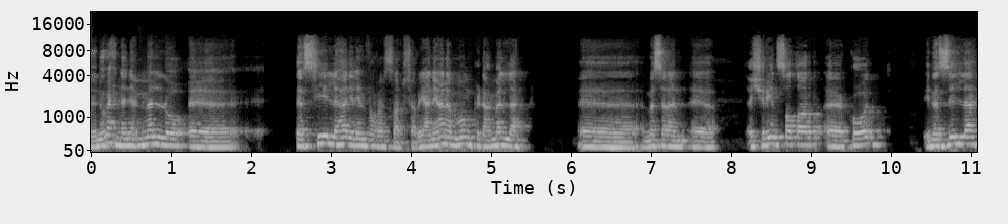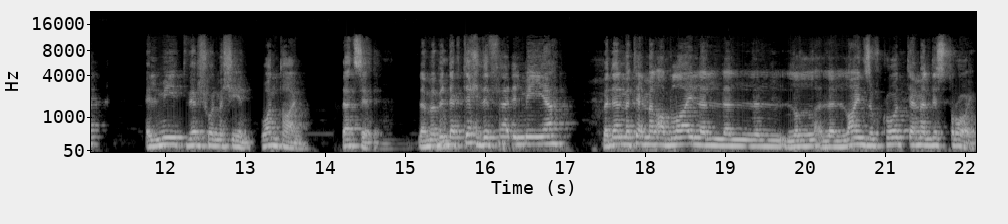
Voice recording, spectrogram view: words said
إنه إحنا نعمل له آه، تسهيل لهذه ال infrastructure يعني أنا ممكن أعمل لك مثلا 20 آه، سطر كود ينزل لك ال 100 virtual machine one time that's it لما بدك تحذف هذه ال 100 بدل ما تعمل apply لل lines of code تعمل destroy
